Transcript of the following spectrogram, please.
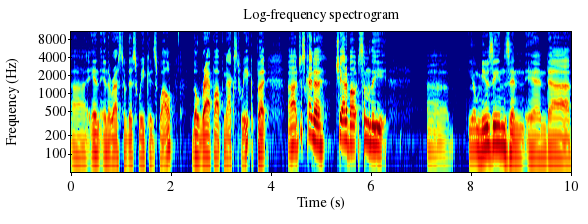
uh, in, in the rest of this week as well. They'll wrap up next week. But uh, just kind of chat about some of the uh, you know musings and and uh,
